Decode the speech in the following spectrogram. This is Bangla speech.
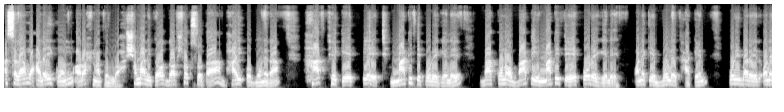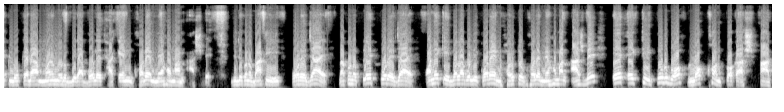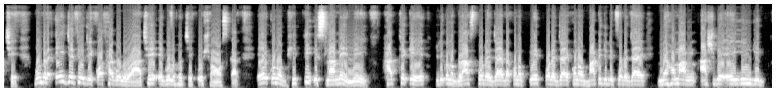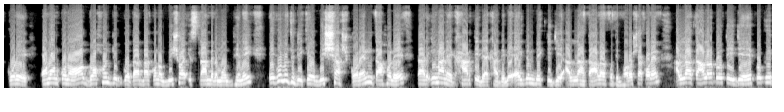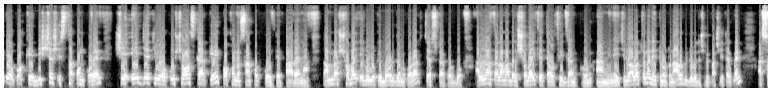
আসসালামু আলাইকুম রহমাতুল্লাহ সম্মানিত দর্শক, শ্রোতা, ভাই ও বোনেরা, হাত থেকে প্লেট মাটিতে পড়ে গেলে বা কোনো বাটি মাটিতে পড়ে গেলে অনেকে বলে থাকেন, পরিবারের অনেক লোকেরা ময়মুরব্বীরা বলে থাকেন, ঘরে মেহমান আসবে। যদি কোনো বাটি পড়ে যায় বা কোনো প্লেট পড়ে যায় অনেকেই বলা বলি করেন, হয়তো ঘরে মেহমান আসবে। এর একটি পূর্ব লক্ষণ প্রকাশ পাচ্ছে। বন্ধুরা, এই জাতীয় যে কথাগুলো আছে, এগুলো হচ্ছে কুসংস্কার। এর কোনো ভিত্তি ইসলামে নেই। হাত থেকে যদি কোনো গ্লাস পড়ে যায় বা কোনো প্লেট পড়ে যায়, কোনো বাটি যদি পড়ে যায়, মেহমান আসবে এই ইঙ্গিত করে এমন কোনো গ্রহণযোগ্যতা বা কোনো বিষয় ইসলামের মধ্যে নেই। এগুলো যদি কেউ বিশ্বাস করেন, তাহলে তার ইমানে ঘাটতি দেখা দেবে। একজন ব্যক্তি যে আল্লাহ তাআলার প্রতি ভরসা করেন, আল্লাহ তাআলার প্রতি যে প্রকৃত পক্ষে বিশ্বাস স্থাপন করেন, সে এই জাতীয় কুসংস্কারকে কখনো সাপোর্ট করতে পারে না। তো আমরা সবাই এগুলোকে বর্জন করার চেষ্টা করব। আল্লাহ তালা আমাদের সবাইকে তৌফিক দান করুন, আমিন। এই ছিল আলোচনা। নিত্য নতুন আরও ভিডিও সবাই পাশে থাকবেন। আসসালামু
